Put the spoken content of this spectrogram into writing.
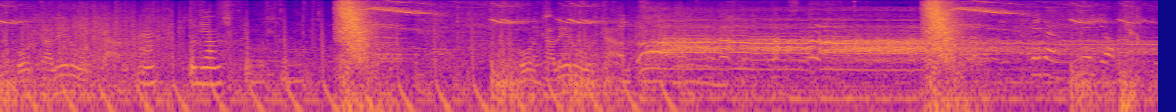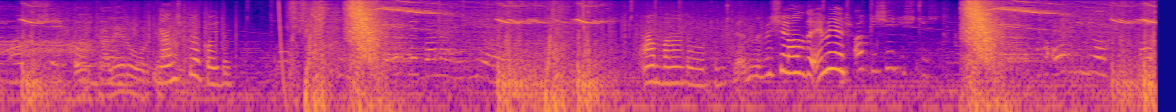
Orcalero, Orcala. Heh, dur yanlışlıkla bastım. Orcalero, Orcala. Kerem niye yaptın? O bir şey koydu. Orcalero, Orcala. Yanlışlıkla koydum. Kerem bana vuruyor. Aa bana da vurdun. Kendine bir şey oldu Emir. Aa bir şey düştü üstüne. Aa 10 milyon. Al.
